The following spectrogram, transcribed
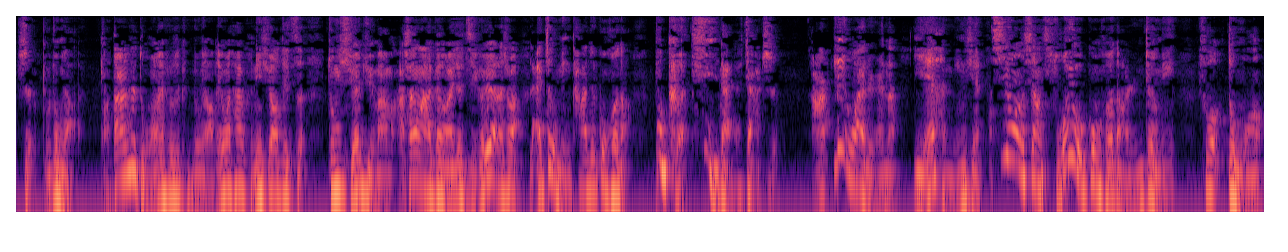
是不重要的啊。当然对董王来说是很重要的，因为他肯定需要这次中期选举嘛，马上啊，各位就几个月了是吧？来证明他对共和党不可替代的价值。而另外的人呢，也很明显，希望向所有共和党人证明说，董王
